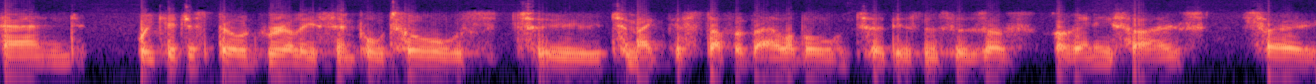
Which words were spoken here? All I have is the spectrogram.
and we could just build really simple tools to to make this stuff available to businesses of, of any size. So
